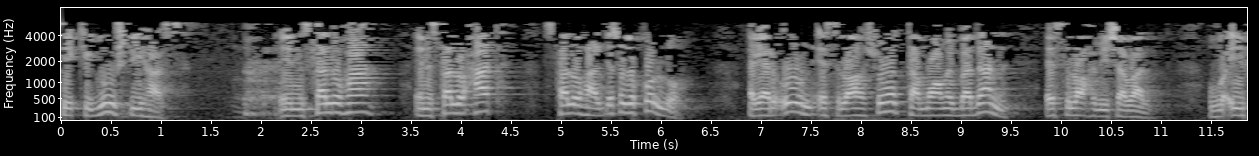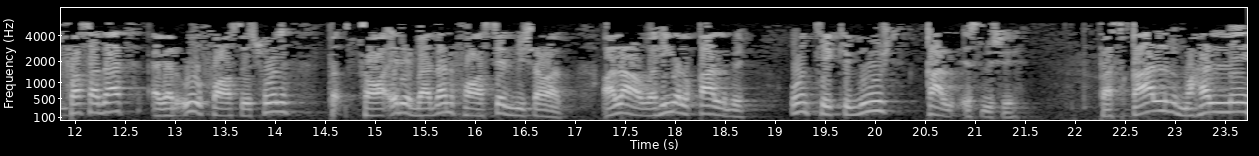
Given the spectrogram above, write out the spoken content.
تکی گوشتی هست. ان صلح ان صلحت صلح الجسد كله. اگر اون اصلاح شد تمام بدن اصلاح می شود. و این فسدت اگر او فاسد شد سایر بدن فاسد می شود. الا وهی القلب. اون تک گوشت قلب اسمشه پس قلب محل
